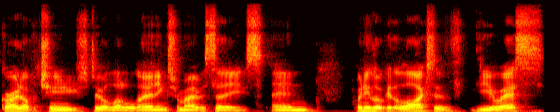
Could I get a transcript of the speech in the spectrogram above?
great opportunity to do a lot of learnings from overseas. And when you look at the likes of the US,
